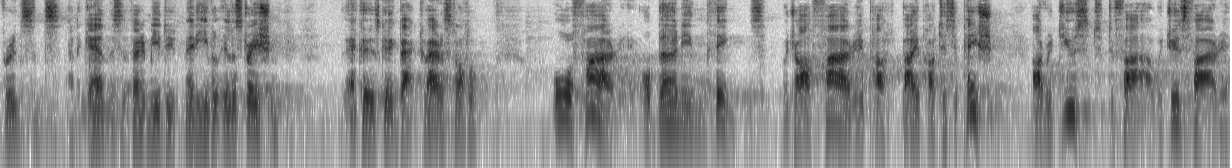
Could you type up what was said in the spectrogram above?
For instance, and again, this is a very medieval illustration, echoes going back to Aristotle, all fiery or burning things which are fiery by participation are reduced to fire, which is fiery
